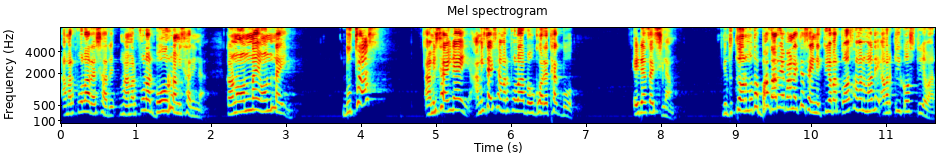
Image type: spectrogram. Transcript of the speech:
আমার পোলারে ছাড়ি আমার পোলার বউর আমি ছাড়ি না। কারণ অন্যায় অন্যায়। বুঝছস? আমি চাই নাই। আমি চাইছি আমার পোলার বউ ঘরে থাকব। এটা চাইছিলাম। কিন্তু তোর মতো বাজারে বানাইতে চাইনি তুই আবার কস আমার মানে? আবার কি কস তুই আবার?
